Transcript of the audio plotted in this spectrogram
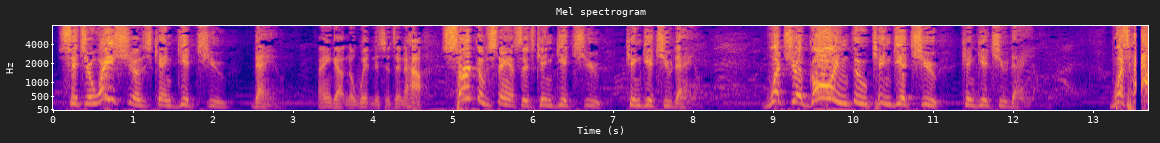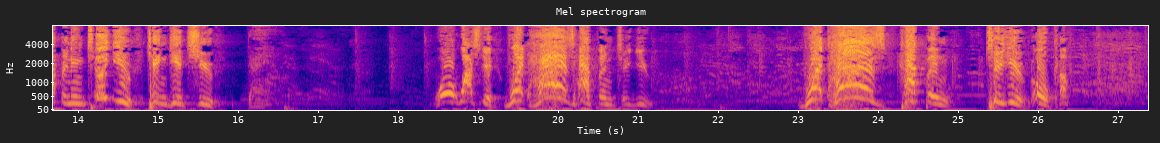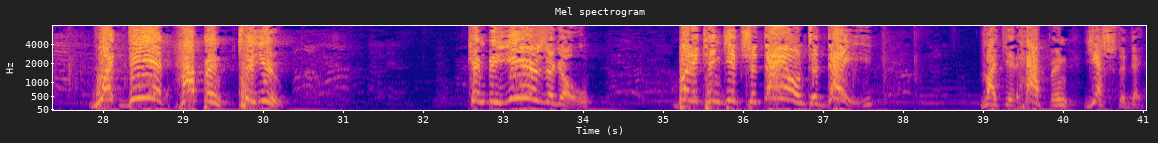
Situations can get you down. I ain't got no witnesses in the house. Circumstances can get you, can get you down. What you're going through can get you, can get you down. What's happening to you can get you. Well, watch this. What has happened to you? What has happened to you? Oh, come. What did happen? to you can be years ago, but it can get you down today like it happened yesterday.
